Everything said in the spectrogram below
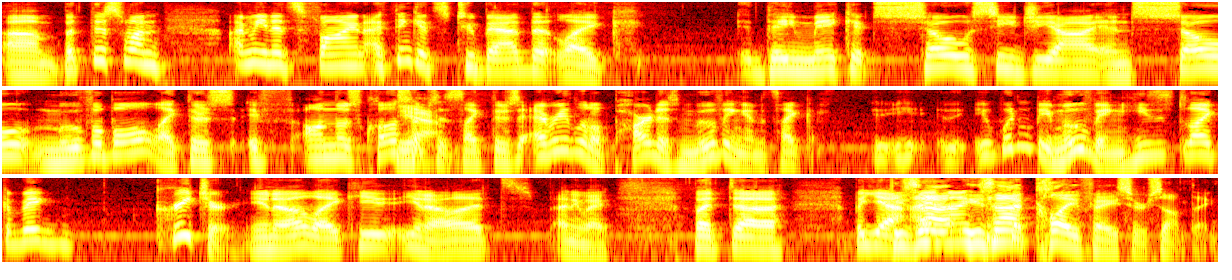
Um, but this one, I mean, it's fine. I think it's too bad that like they make it so CGI and so movable. Like there's if on those close-ups, Yeah. it's like there's every little part is moving, and it's like it, it wouldn't be moving. He's like a big creature, you know. Like he, you know, it's anyway. But uh, but yeah, He's not. I He's not that- Clayface or something.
